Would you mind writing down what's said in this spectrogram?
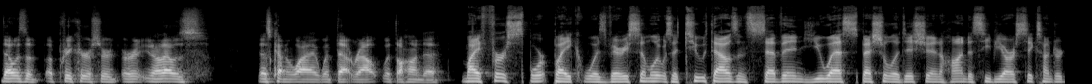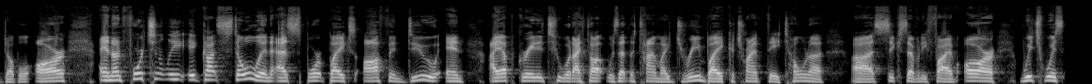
that was a, a, precursor, or you know, that was that's kind of why I went that route with the Honda. My first sport bike was very similar. It was a 2007 US Special Edition Honda CBR 600 R. And unfortunately, it got stolen as sport bikes often do. And I upgraded to what I thought was at the time my dream bike, a Triumph Daytona uh, 675R, which was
